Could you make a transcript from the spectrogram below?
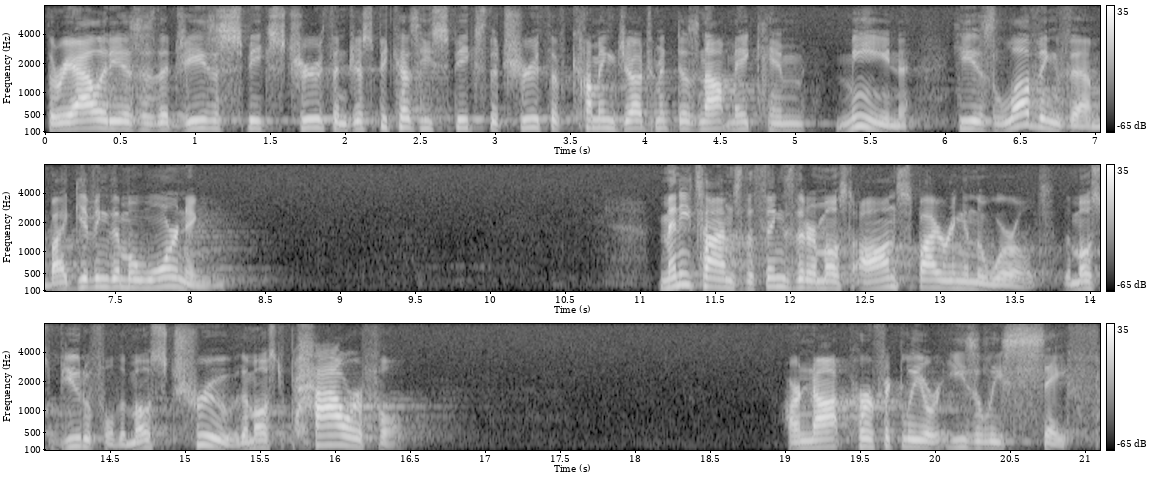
The reality is, is that Jesus speaks truth, and just because he speaks the truth of coming judgment does not make him mean. He is loving them by giving them a warning. Many times, the things that are most awe inspiring in the world, the most beautiful, the most true, the most powerful, are not perfectly or easily safe.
